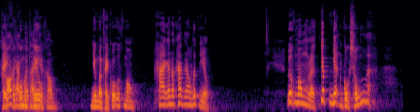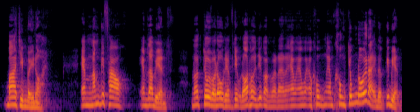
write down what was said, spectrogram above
thầy khó khăn với thầy tiêu, hay không? nhưng mà thầy có ước mong. Hai cái nó khác nhau rất nhiều. Ước mong là chấp nhận cuộc sống ba chìm bảy nổi. Em nắm cái phao em ra biển. Nó trôi vào đâu thì em chịu đó thôi chứ còn em em em không em không chống đối lại được cái biển.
